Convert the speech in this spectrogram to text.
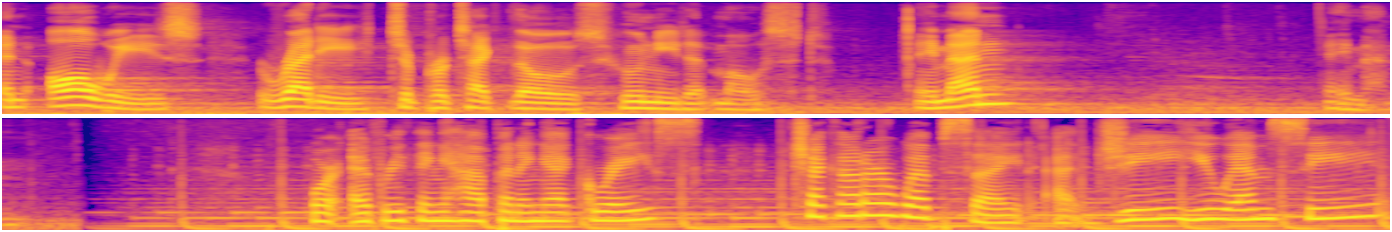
and always ready to protect those who need it most. Amen. Amen. For everything happening at Grace, check out our website at gumc.org.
